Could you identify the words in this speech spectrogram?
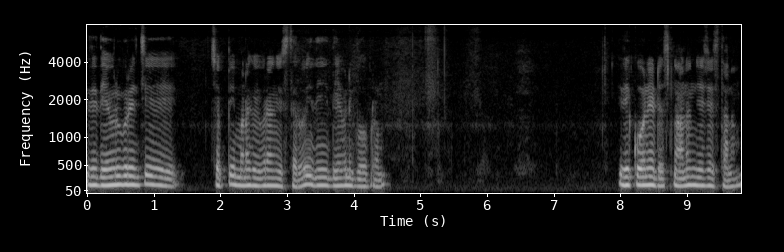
ఇది దేవుని గురించి చెప్పి మనకు వివరంగా ఇస్తారు. ఇది దేవుని గోపురం. ఇది కోనేటి స్నానం చేసే స్థలం.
